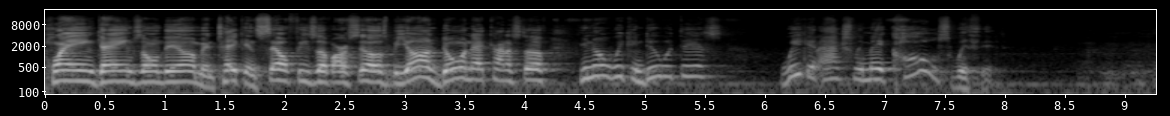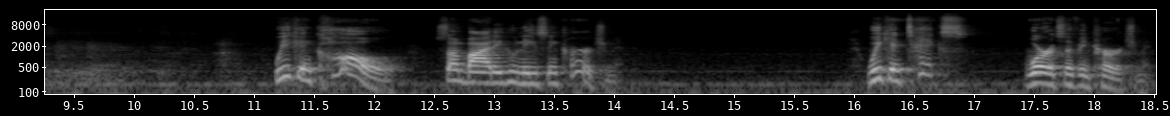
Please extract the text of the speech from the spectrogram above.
playing games on them and taking selfies of ourselves, beyond doing that kind of stuff, you know we can do with this? we can actually make calls with it. We can call somebody who needs encouragement. We can text words of encouragement.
